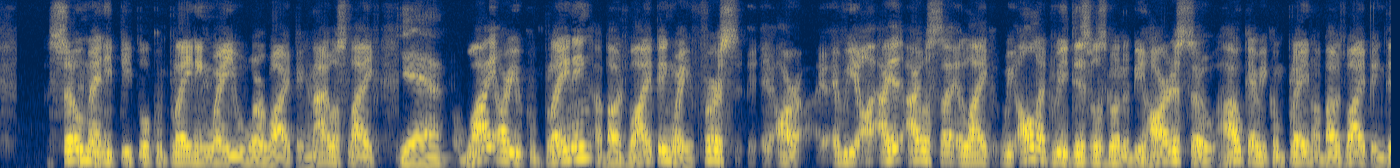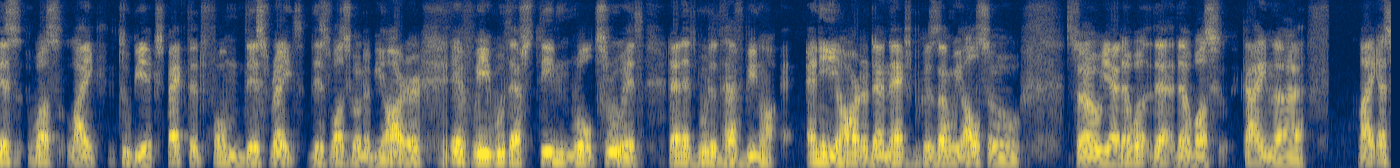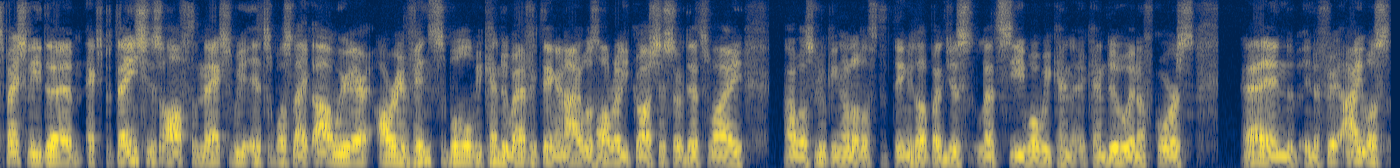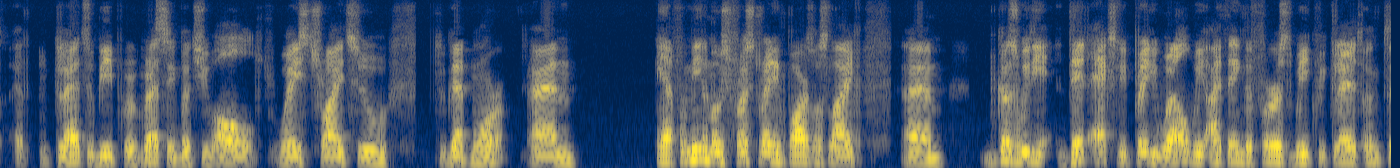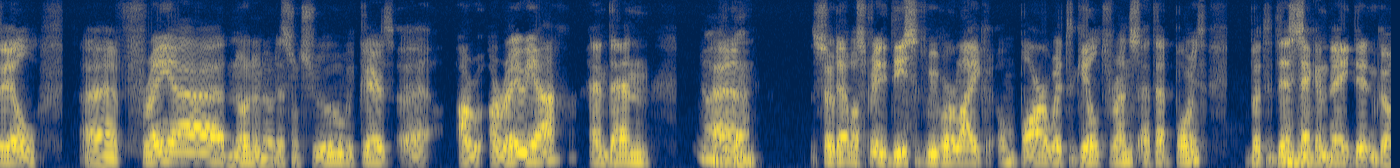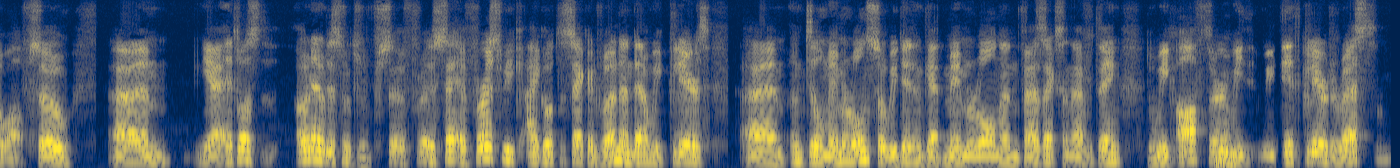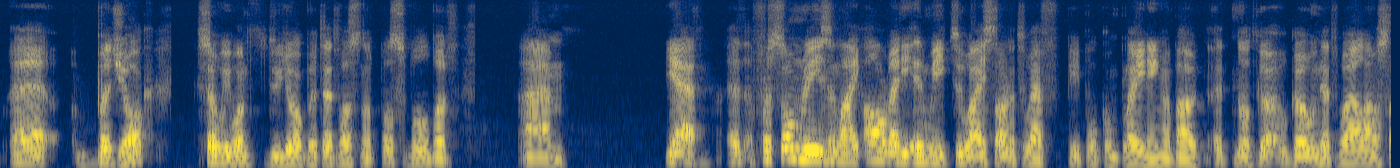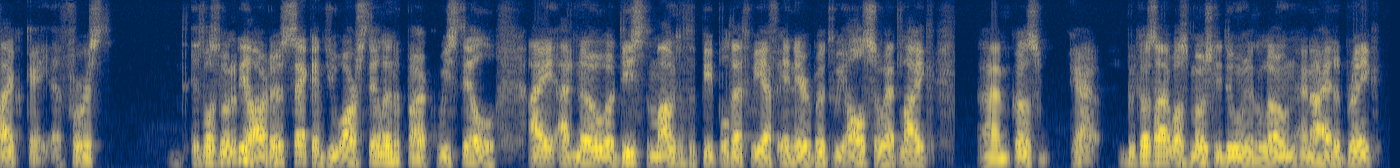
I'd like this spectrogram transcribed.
so many people complaining when you were wiping. And i was like yeah. why are you complaining about wiping when you first are we i, I was like we all agreed this was going to be harder so how can we complain about wiping? This was like to be expected from this rate. This was going to be harder. If we would have steamrolled through it then it wouldn't have been any harder than Naxx because then we also so yeah that was that, that was kind of like especially the expectations after Naxx we it was like oh we are invincible. We can do everything. And i was already cautious so that's why i was looking a lot of the things up and just let's see what we can can do. And of course and in the, in the i was uh, glad to be progressing but you always try to to get more. And yeah for me the most frustrating part was like um because we did actually pretty well. We i think the first week we cleared until uh, Freya, no, no, no, that's not true. We cleared uh, Auriaya, and then oh, okay. um, so that was pretty decent. We were like on par with the guild runs at that point, but the mm-hmm. second day didn't go off. So um, yeah, it was. Oh no, that's not true. First week I got the second run, and then we cleared um, until Mimiron, so we didn't get Mimiron and Vezax and everything. The week after, mm. we we did clear the rest, uh, but Yogg. So we wanted to do Yogg, but that was not possible. But um, yeah, for some reason, like already in week two, I started to have people complaining about it not go- going that well. I was like, okay, at first, it was going to be harder. Second, you are still in the pug. We still, I, I know a decent amount of the people that we have in here, but we also had like, um, because yeah, because I was mostly doing it alone and I had a break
